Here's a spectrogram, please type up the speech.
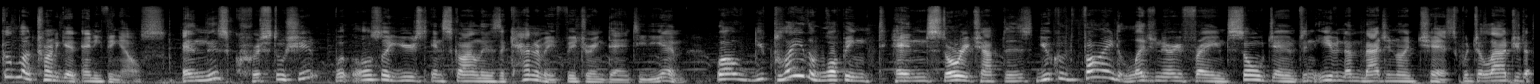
good luck trying to get anything else. And this crystal shit was also used in Skylanders Academy featuring Dan TDM, well, you play the whopping 10 story chapters, you could find legendary frames, soul gems and even Imaginite chests which allowed you to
